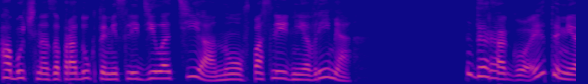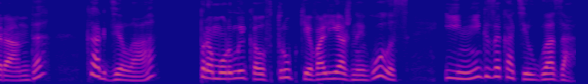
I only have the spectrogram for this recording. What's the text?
Обычно за продуктами следила Тия, но в последнее время... «Дорогой, это Миранда. Как дела?» Промурлыкал в трубке вальяжный голос, и Ник закатил глаза.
